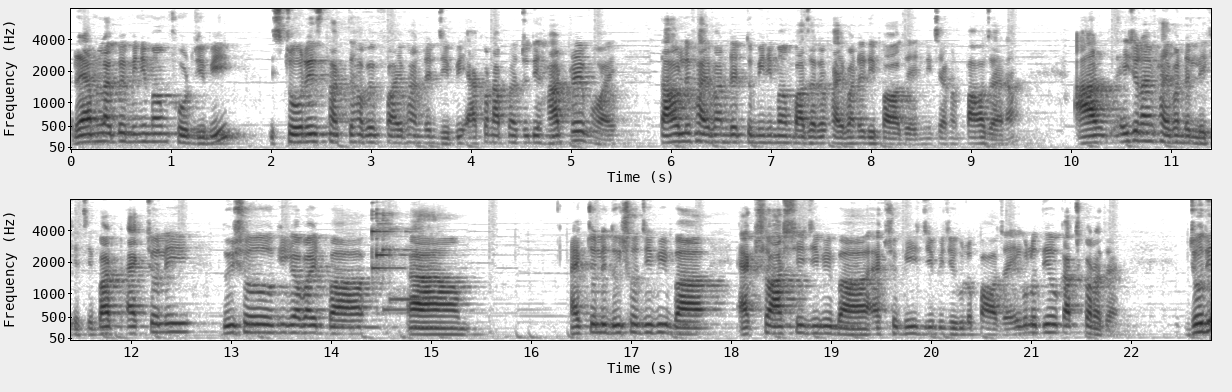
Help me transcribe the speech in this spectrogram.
র্যাম লাগবে মিনিমাম ফোর জিবি স্টোরেজ থাকতে হবে ফাইভ হান্ড্রেড জিবি এখন আপনার যদি হার্ড ড্রাইভ হয়, তাহলে ফাইভ হান্ড্রেড তো মিনিমাম বাজারে ফাইভ হান্ড্রেডই পাওয়া যায়, নিচে এখন পাওয়া যায় না। আর এই জন্য আমি ফাইভ হান্ড্রেড লিখেছি। বাট অ্যাকচুয়ালি দুইশো গিগাবাইট বা অ্যাকচুয়ালি দুইশো জিবি বা একশো আশি জিবি বা একশো বিশ জিবি যেগুলো পাওয়া যায়, এগুলো দিয়েও কাজ করা যায়। যদি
